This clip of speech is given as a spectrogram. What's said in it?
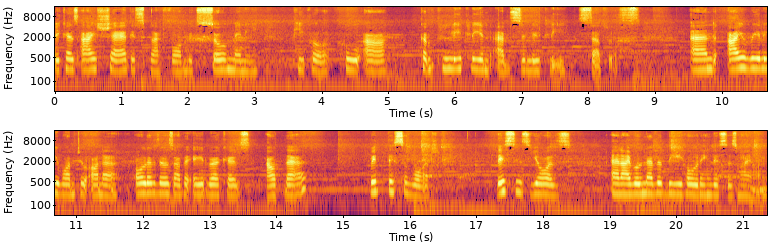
because I share this platform with so many people who are completely and absolutely selfless and I really want to honor all of those other aid workers out there with this award. This is yours and I will never be holding this as my own.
